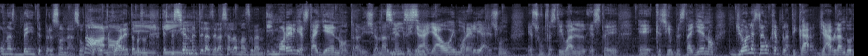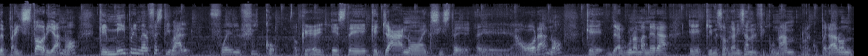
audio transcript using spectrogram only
unas 20 personas o, No, o no, 40 y- personas. y- especialmente las de la sala más grande. Y Morelia está lleno tradicionalmente. Sí, sí, ya, ya hoy Morelia es un, es un festival este, eh, que siempre está lleno. Yo les tengo que platicar, ya hablando de prehistoria, ¿no? Que mi primer festival fue el FICO. Ok. Este, que ya no existe eh, ahora, ¿no? Que de alguna manera eh, quienes organizan el FICUNAM recuperaron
